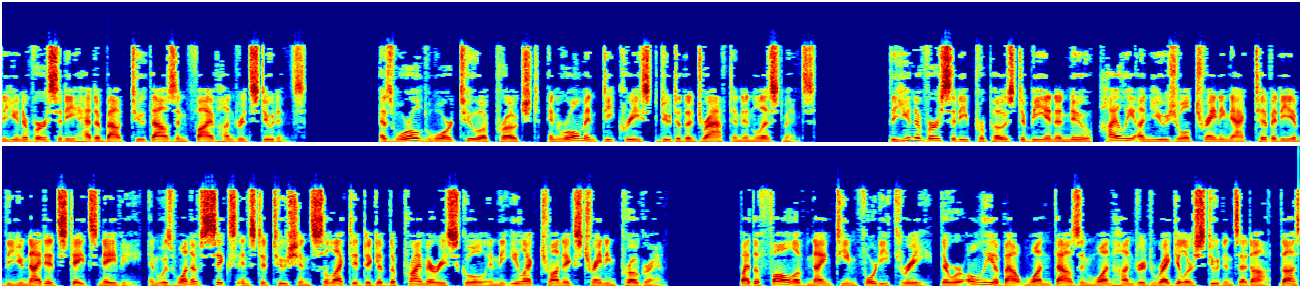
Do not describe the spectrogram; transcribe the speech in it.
the university had about 2,500 students. As World War II approached, enrollment decreased due to the draft and enlistments. The university proposed to be in a new, highly unusual training activity of the United States Navy, and was one of six institutions selected to give the primary school in the electronics training program. By the fall of 1943, there were only about 1,100 regular students at UH, thus,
